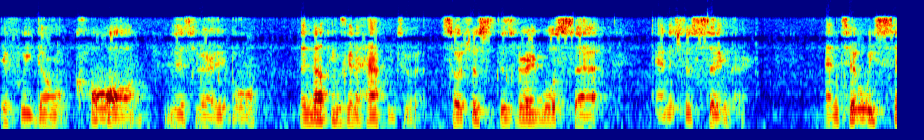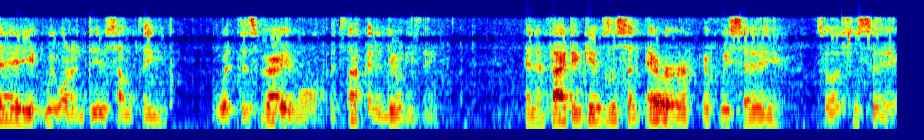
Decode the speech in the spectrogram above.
if we don't call this variable, then nothing's going to happen to it. So it's just this variable is set and it's just sitting there. Until we say we want to do something with this variable, it's not going to do anything. And in fact, it gives us an error if we say, so let's just say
